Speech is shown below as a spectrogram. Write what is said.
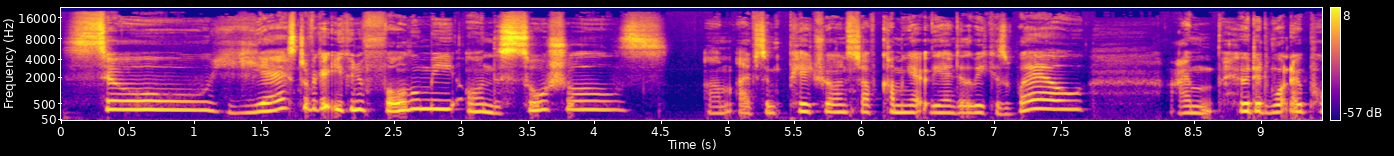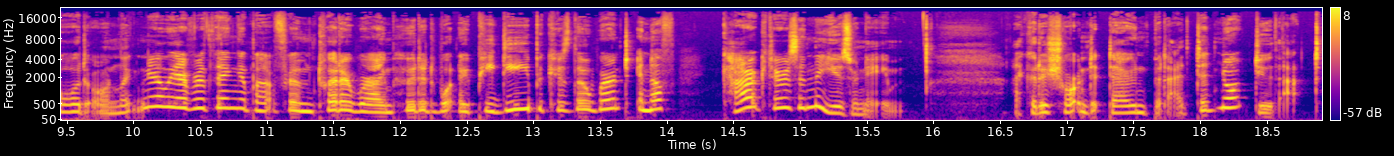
So, yes, don't forget you can follow me on the socials. Um, I have some Patreon stuff coming out at the end of the week as well. I'm Who Did What Now Pod on like nearly everything apart from Twitter, where I'm Who Did What Now PD because there weren't enough characters in the username. I could have shortened it down, but I did not do that.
